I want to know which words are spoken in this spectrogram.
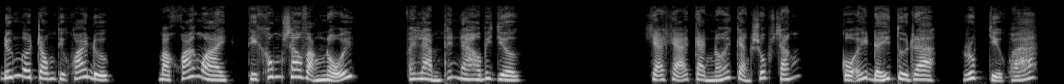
đứng ở trong thì khóa được, mà khóa ngoài thì không sao vặn nổi. Phải làm thế nào bây giờ? Khả khả càng nói càng sốt sắng. Cô ấy đẩy tôi ra, rút chìa khóa,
